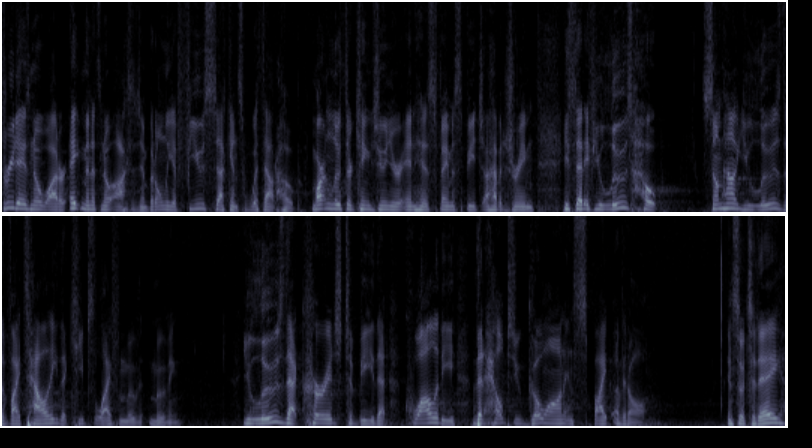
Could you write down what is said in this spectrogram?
three days no water, eight minutes no oxygen, but only a few seconds without hope. Martin Luther King Jr., in his famous speech, I Have a Dream, he said, If you lose hope, somehow you lose the vitality that keeps life move, moving. You lose that courage to be, that quality that helps you go on in spite of it all. And so today,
